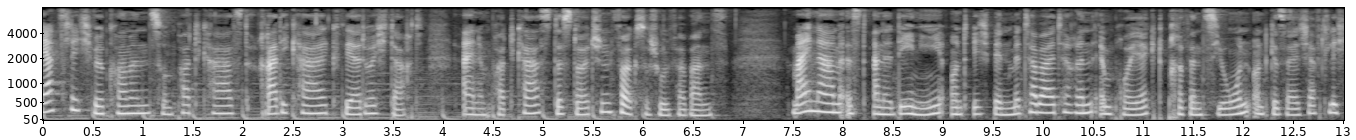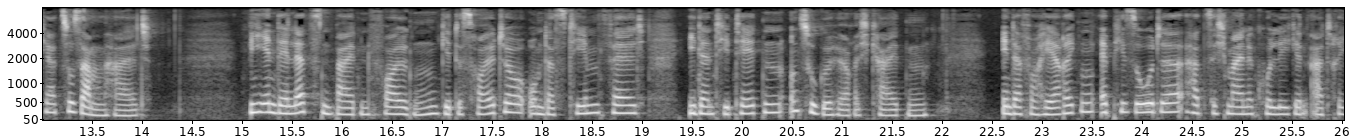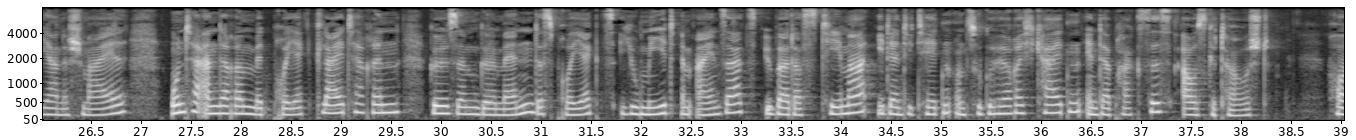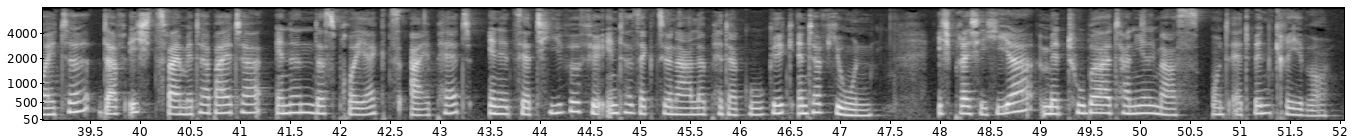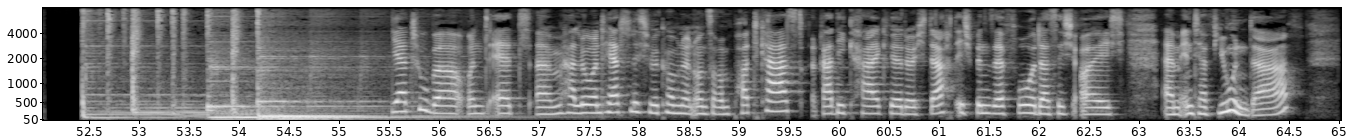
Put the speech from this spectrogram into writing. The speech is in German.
Herzlich willkommen zum Podcast Radikal Quer Durchdacht, einem Podcast des Deutschen Volkshochschulverbands. Mein Name ist Anne Deni und ich bin Mitarbeiterin im Projekt Prävention und gesellschaftlicher Zusammenhalt. Wie in den letzten beiden Folgen geht es heute um das Themenfeld Identitäten und Zugehörigkeiten – in der vorherigen Episode hat sich meine Kollegin Adriane Schmeil unter anderem mit Projektleiterin Gülsem Gülmen des Projekts UMED im Einsatz über das Thema Identitäten und Zugehörigkeiten in der Praxis ausgetauscht. Heute darf ich zwei MitarbeiterInnen des Projekts iPad Initiative für intersektionale Pädagogik interviewen. Ich spreche hier mit Tuba Tanilmas und Edwin Greve. Ja, Tuba und Ed, ähm, hallo und herzlich willkommen in unserem Podcast Radikal quer durchdacht. Ich bin sehr froh, dass ich euch ähm, interviewen darf.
